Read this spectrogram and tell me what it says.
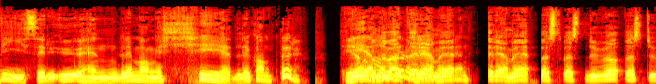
viser uendelig mange kjedelige kamper. Ja, Men du vet, Remi. Remi hvis, hvis, du, hvis du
